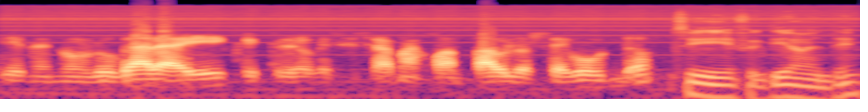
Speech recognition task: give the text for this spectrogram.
tienen un lugar ahí que creo que se llama Juan Pablo II. Sí, efectivamente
